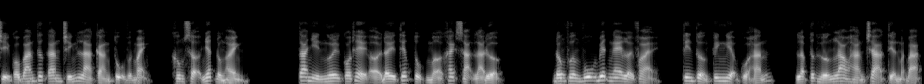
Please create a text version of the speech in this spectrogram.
chỉ có bán thức ăn chính là càng tụ vượt mạnh, không sợ nhất đồng hành. Ta nhìn ngươi có thể ở đây tiếp tục mở khách sạn là được. Đông phương vũ biết nghe lời phải, tin tưởng kinh nghiệm của hắn, lập tức hướng lao hán trả tiền mặt bạc.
